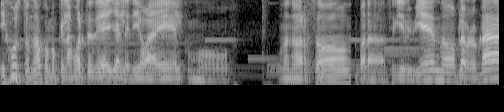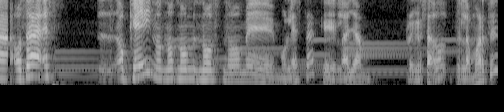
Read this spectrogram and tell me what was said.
Y justo, ¿no? Como que la muerte de ella le dio a él como una nueva razón para seguir viviendo, bla, bla, bla. O sea, es ok, no, no, no, no, no me molesta que la hayan regresado de la muerte.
